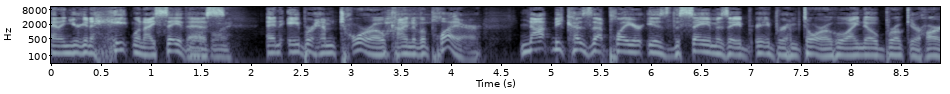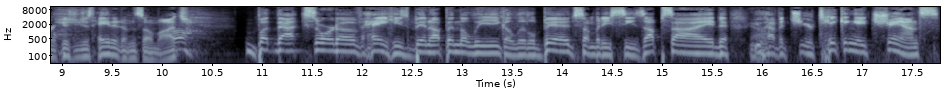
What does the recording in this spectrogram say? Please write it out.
and you're going to hate when I say oh, this, boy. an Abraham Toro kind of a player. Not because that player is the same as Abraham Toro, who I know broke your heart because you just hated him so much. Oh. But that sort of, hey, he's been up in the league a little bit. Somebody sees upside. You have a, you're taking a chance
